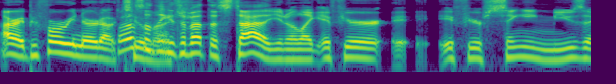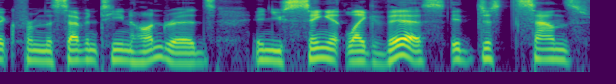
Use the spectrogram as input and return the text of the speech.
all right, before we nerd out I too also much, think it's about the style. You know, like if you're if you're singing music from the 1700s and you sing it like this, it just sounds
